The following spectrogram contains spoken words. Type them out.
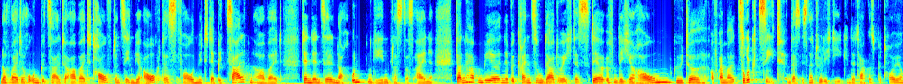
noch weitere unbezahlte Arbeit drauf, dann sehen wir auch, dass Frauen mit der bezahlten Arbeit tendenziell nach unten gehen. Das ist das eine. Dann haben wir eine Begrenzung dadurch, dass der öffentliche Raum Güter auf einmal zurückzieht. Und das ist natürlich die Kindertagesbetreuung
